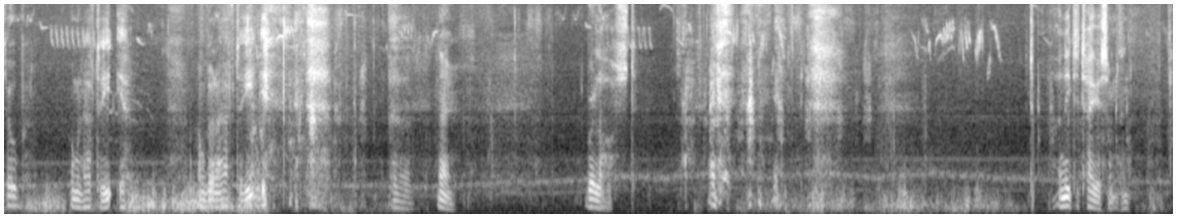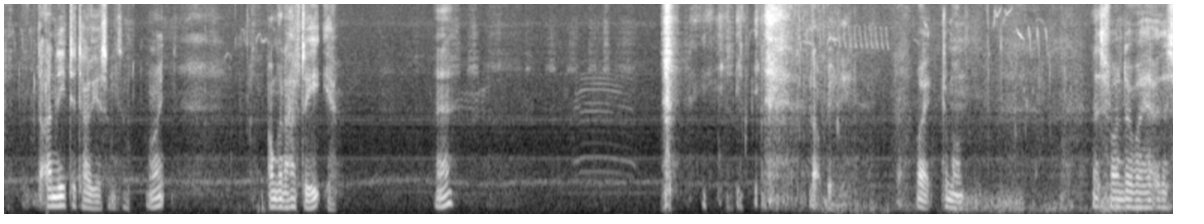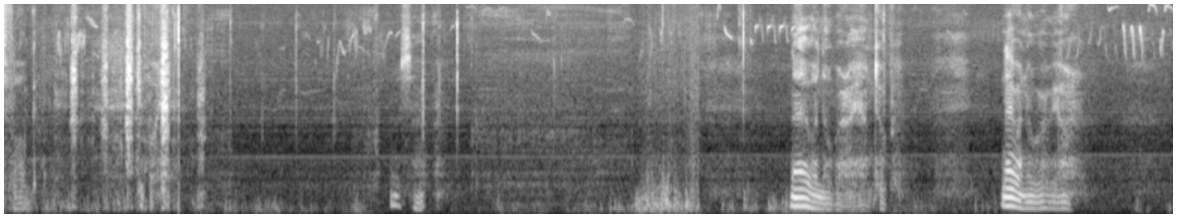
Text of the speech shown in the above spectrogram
Job, I'm going to have to eat you. I'm going to have to eat you. uh, no. We're lost. I need to tell you something. I need to tell you something, right? I'm going to have to eat you. Huh? Not really. Wait, come on. Let's find our way out of this fog. Good boy. What's that? Now I know where I am, Tub. Now I know where we are.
